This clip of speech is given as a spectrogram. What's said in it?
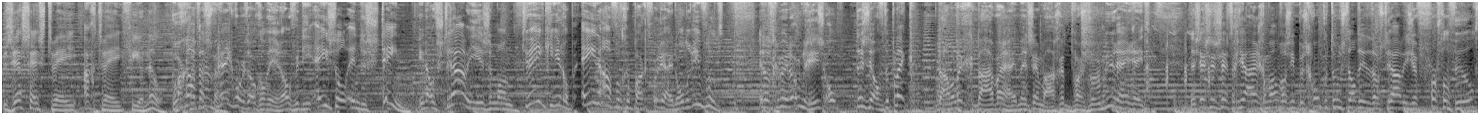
662 8240. Hoe gaat dat spreekwoord ook alweer over die ezel in de steen? In Australië is een man twee keer op één avond gepakt voor rijden onder invloed. En dat gebeurde ook nog eens op dezelfde plek. Namelijk daar waar hij met zijn wagen dwars door een muur heen reed. De 66-jarige man was in beschonken toestand in het Australische Forstelfield.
